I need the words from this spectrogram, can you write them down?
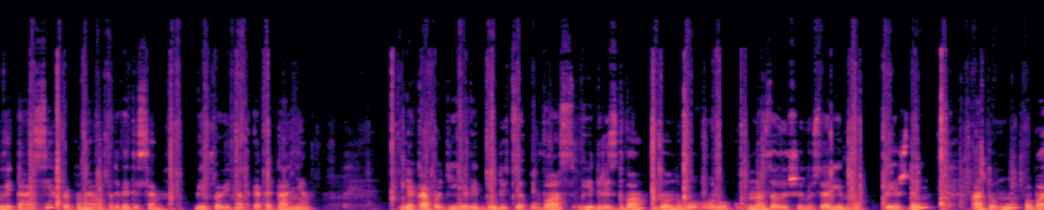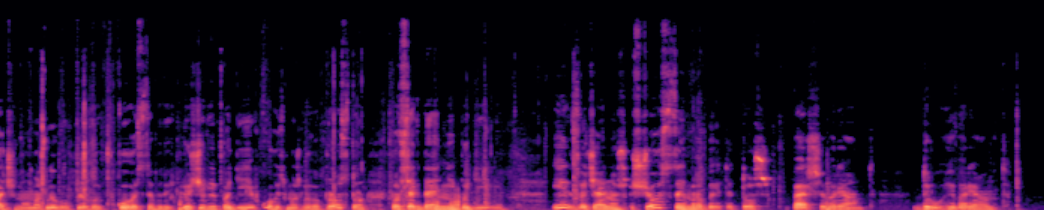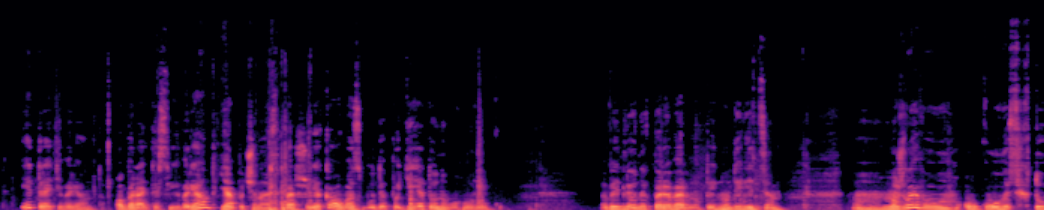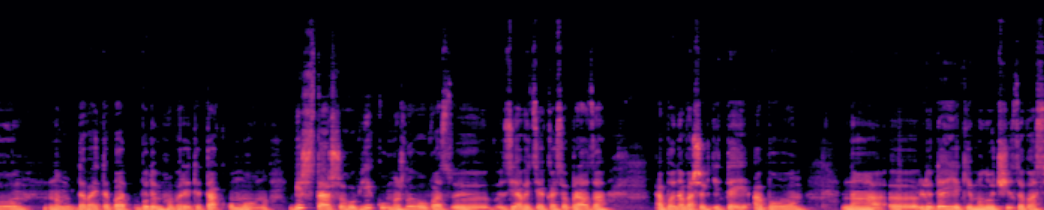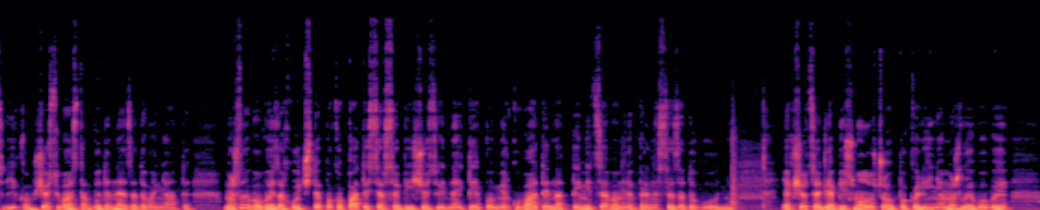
Вітаю всіх! Пропоную вам подивитися відповідь на таке питання. Яка подія відбудеться у вас від Різдва до Нового року? У нас залишилося рівно тиждень, а тому побачимо, можливо, в когось це будуть ключові події, в когось, можливо, просто повсякденні події. І, звичайно ж, що з цим робити? Тож, перший варіант, другий варіант і третій варіант. Обирайте свій варіант. Я починаю з першого. Яка у вас буде подія до Нового року? Відлюдник перевернутий. Ну, дивіться. Е, Можливо, у когось, хто, ну, давайте будемо говорити так, умовно, більш старшого віку, можливо, у вас е, з'явиться якась образа або на ваших дітей, або на е, людей, які молодші за вас віком. Щось у вас там буде не задовольняти. Можливо, ви захочете покопатися в собі, щось віднайти, поміркувати над тим, і це вам не принесе задоволення. Якщо це для більш молодшого покоління, можливо, ви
